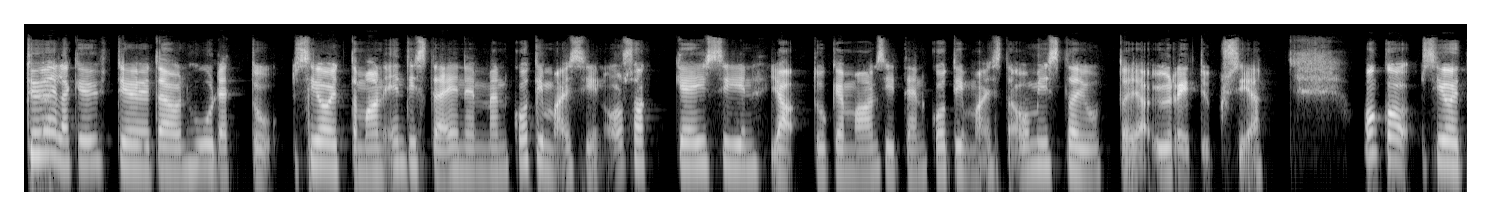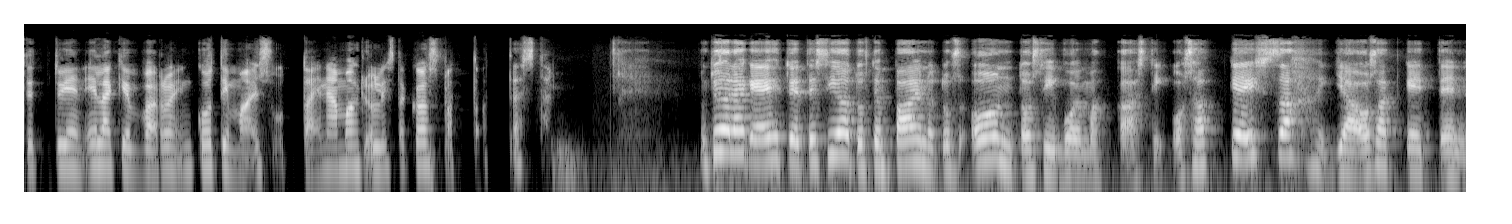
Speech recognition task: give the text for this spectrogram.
Työeläkeyhtiöitä on huudettu sijoittamaan entistä enemmän kotimaisiin osakkeisiin ja tukemaan siten kotimaista omistajuutta ja yrityksiä. Onko sijoitettujen eläkevarojen kotimaisuutta enää mahdollista kasvattaa tästä? No, työeläkeyhtiöiden sijoitusten painotus on tosi voimakkaasti osakkeissa ja osakkeiden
